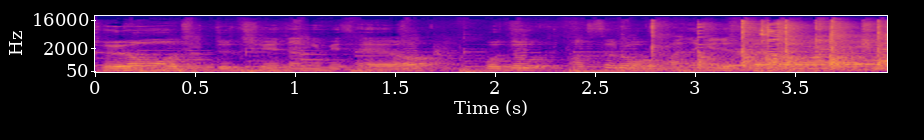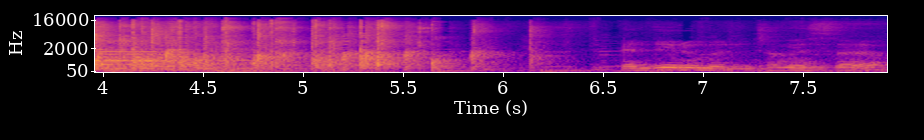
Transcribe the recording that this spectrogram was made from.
조영호 전주치 회장님이세요. 모두 박수로 환영해 주세요. 밴드 이름은 정했어요?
